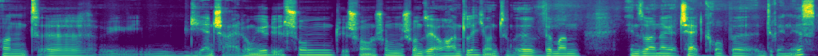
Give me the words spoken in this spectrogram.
Und äh, die Entscheidung hier, die ist schon, die ist schon, schon, schon sehr ordentlich. Und äh, wenn man in so einer Chatgruppe drin ist,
